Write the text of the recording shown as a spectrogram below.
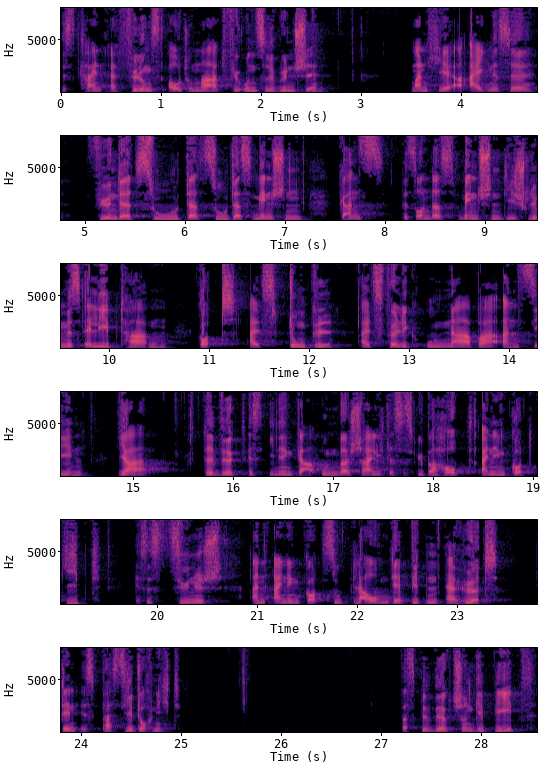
ist kein Erfüllungsautomat für unsere Wünsche. Manche Ereignisse führen dazu, dazu, dass Menschen, ganz besonders Menschen, die Schlimmes erlebt haben, Gott als dunkel als völlig unnahbar ansehen, Ja, da wirkt es ihnen gar unwahrscheinlich, dass es überhaupt einen Gott gibt. Es ist zynisch, an einen Gott zu glauben, der Bitten erhört, denn es passiert doch nicht. Was bewirkt schon Gebet,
